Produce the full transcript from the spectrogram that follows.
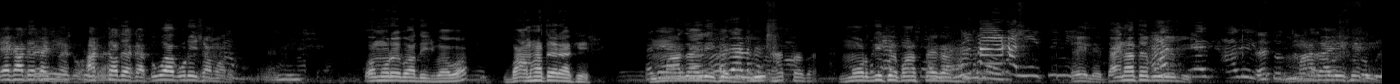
দেখা দেখাইস না হাতটা দেখা দোয়া করিস আমার। কোমরে বাঁধিস বাবা। বাম হাতে রাখিস। মাজায় রেখে দিস মোর দিতে পাঁচ টাকা। এই লে ডাইন হাতে বলিলি মাজায় রেখে দিস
